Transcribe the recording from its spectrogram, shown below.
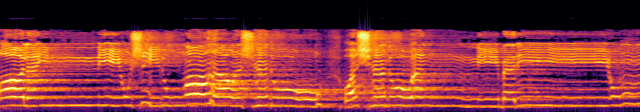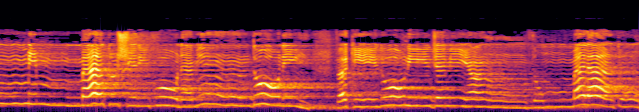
قال إني أشهد الله واشهدوا, واشهدوا أني بريء مما تشركون من دونه فكيدوني جميعا ثم لا تنظرون.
